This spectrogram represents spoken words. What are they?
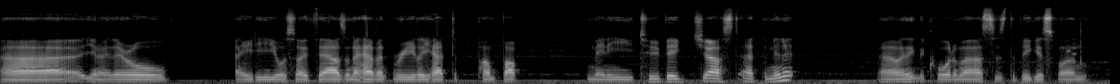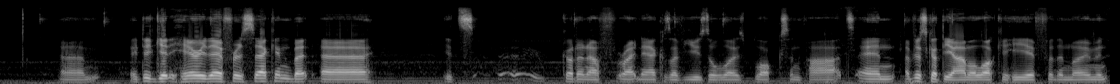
uh, you know they're all 80 or so thousand. I haven't really had to pump up many too big just at the minute. Uh, I think the quartermaster is the biggest one. Um, it did get hairy there for a second, but uh, it's uh, got enough right now because I've used all those blocks and parts. And I've just got the armor locker here for the moment,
